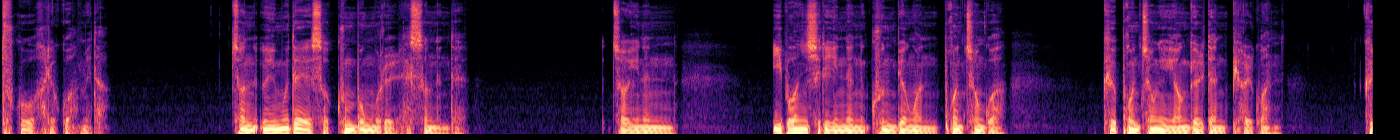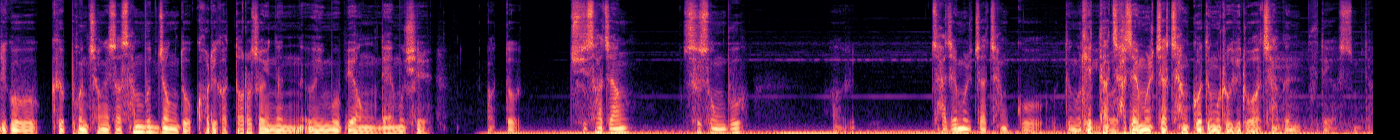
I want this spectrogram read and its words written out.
투고하려고 합니다. 전 의무대에서 군복무를 했었는데 저희는 입원실이 있는 군병원 본청과 그 본청에 연결된 별관 그리고 그 본청에서 3분 정도 거리가 떨어져 있는 의무병 내무실 어, 또 취사장 수송부 어, 자재물자 창고 등으로 기타 자재물자 창고 등으로 이루어진 작은 부대였습니다.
